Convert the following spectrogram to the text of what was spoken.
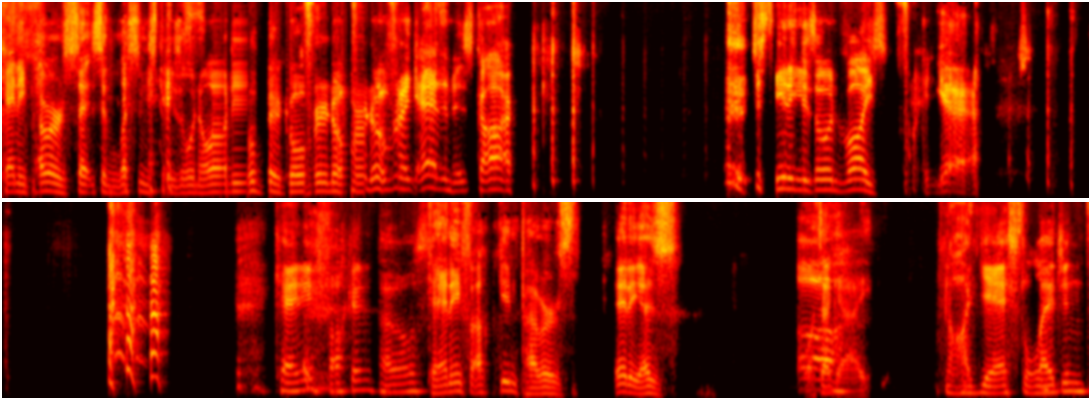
Kenny Powers sits and listens to his own audio book over and over and over again in his car. Just hearing his own voice. Fucking yeah. Kenny fucking Powers. Kenny fucking Powers. There he is. What a Oh. guy. Oh, yes, legend.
